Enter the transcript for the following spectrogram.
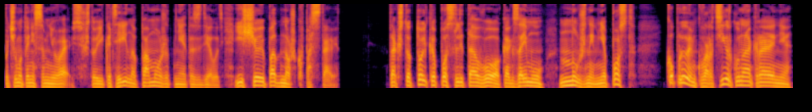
Почему-то не сомневаюсь, что Екатерина поможет мне это сделать, еще и подножку поставит. Так что только после того, как займу нужный мне пост, куплю им квартирку на окраине,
